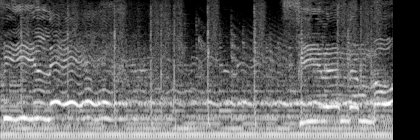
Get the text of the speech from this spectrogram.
feeling, feeling the most.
